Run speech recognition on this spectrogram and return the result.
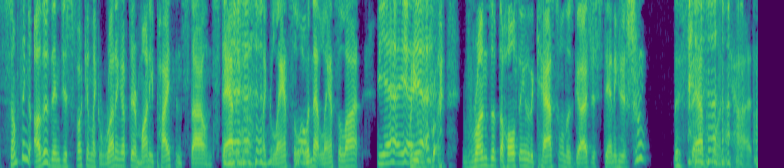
something other than just fucking like running up there Monty Python style and stabbing them like Lancelot. Wasn't that Lancelot? Yeah, yeah, when he yeah. ru- runs up the whole thing to the castle and those guys just standing here, just shoot, stabs one. God,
